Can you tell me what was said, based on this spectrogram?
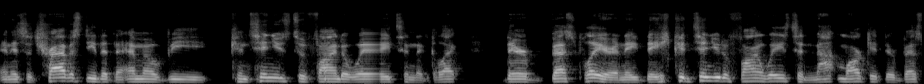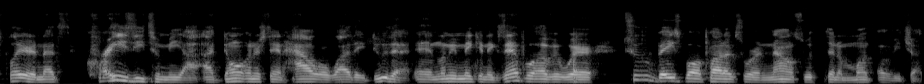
and it's a travesty that the MLB continues to find a way to neglect their best player and they they continue to find ways to not market their best player and that's crazy to me I, I, don't understand how or why they do that and let me make an example of it where two baseball products were announced within a month of each other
